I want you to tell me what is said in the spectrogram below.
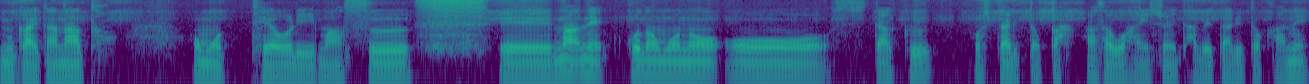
迎えたなと思っております。えまあね、子供の支度をしたりとか、朝ごはん一緒に食べたりとかね、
